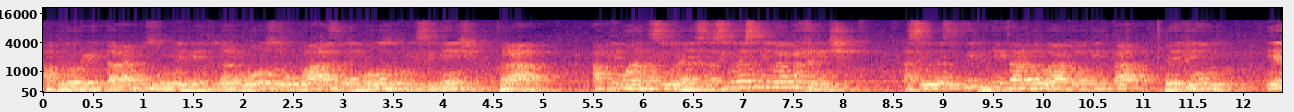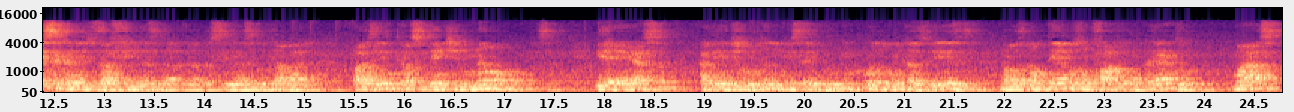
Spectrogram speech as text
Aproveitarmos um evento danoso, ou quase danoso, como incidente, para aprimorar a segurança. A segurança tem que olhar para frente. A segurança tem que estar na vanguarda, ela tem que estar prevendo. Esse é o grande desafio da, da, da segurança do trabalho. Fazer com que o acidente não aconteça. E é essa a grande luta do Ministério Público, quando muitas vezes nós não temos um fato concreto, mas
